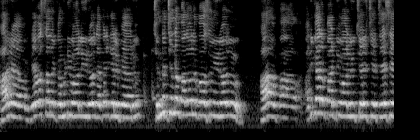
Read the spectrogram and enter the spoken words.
ఆర్య దేవస్థాన కమిటీ వాళ్ళు ఈరోజు అక్కడికి వెళ్ళిపోయారు? చిన్న చిన్న పదవుల కోసం ఈరోజు ఆ అధికార పార్టీ వాళ్ళు చేసే చేసే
